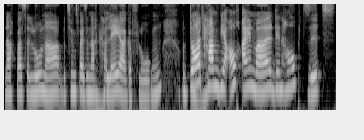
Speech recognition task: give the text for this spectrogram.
nach Barcelona beziehungsweise nach Calella geflogen. Und dort haben wir auch einmal den Hauptsitz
